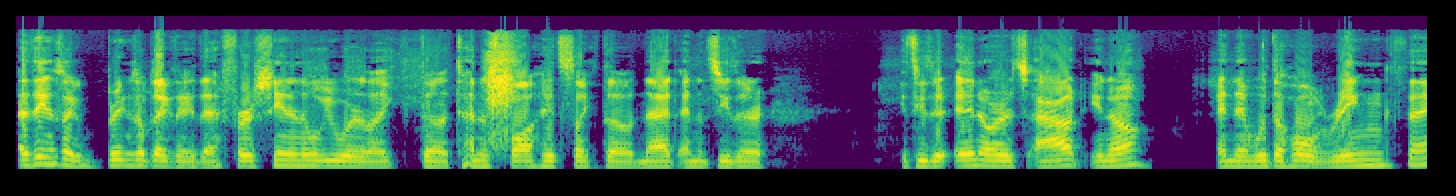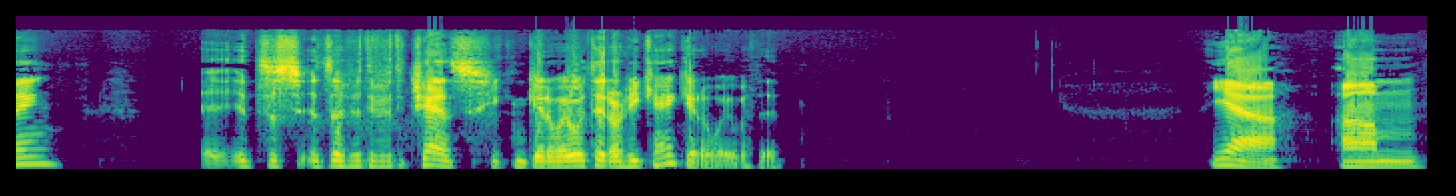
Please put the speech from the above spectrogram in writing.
I think it's like brings up like, like that first scene in the movie where like the tennis ball hits like the net and it's either it's either in or it's out, you know. And then with the whole ring thing, it's just it's a 50-50 chance he can get away with it or he can't get away with it. Yeah. Um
